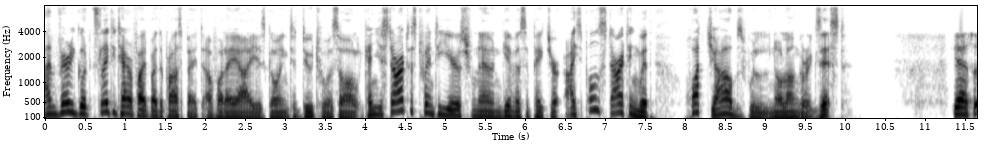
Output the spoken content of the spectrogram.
I'm very good, slightly terrified by the prospect of what AI is going to do to us all. Can you start us 20 years from now and give us a picture? I suppose starting with what jobs will no longer exist? Yeah, so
